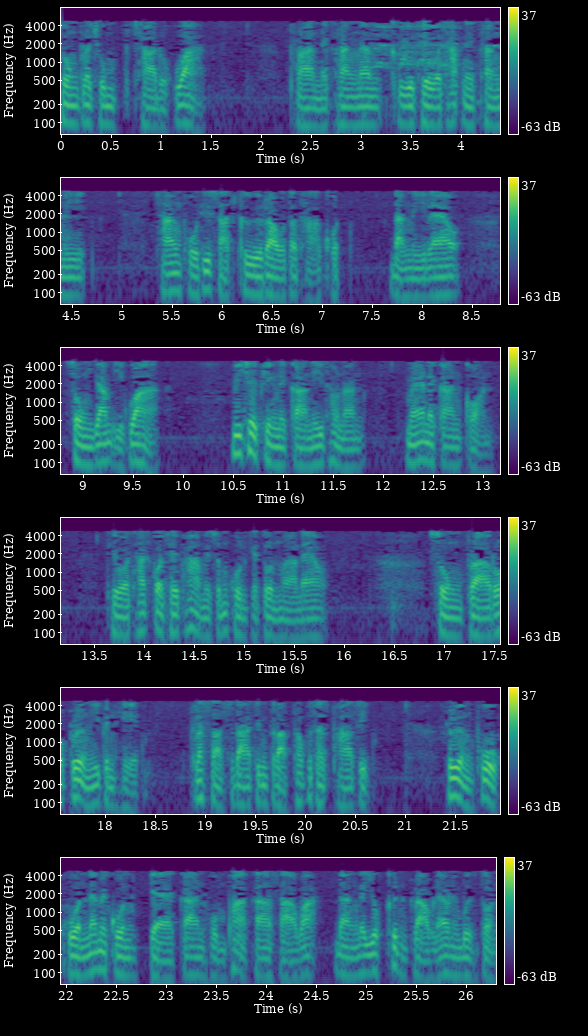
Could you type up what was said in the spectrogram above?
ทรงประชุมชาดกว่า พรานในครั้งนั้นคือเทวทัตในครั้งนี้ ช้างโพธิสัตว์คือเราตถาคต ดังนี้แล้ว ทรงย้ำอีกว่า ไม่ใช่เพียงในการนี้เท่านั้น แม้ในการก่อน เทวทัตก็ใช้ผ้าไม่สมควรแก่ตนมาแล้วทรงปรารบเรื่องนี้เป็นเหตุ พระศาสดาจึงตรัสพระพุทธภาษิตเรื่องผู้ควรและไม่ควรแก่การห่มผ้ากาสาวะ ดังได้ยกขึ้นกล่าวแล้วในเบื้องต้น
